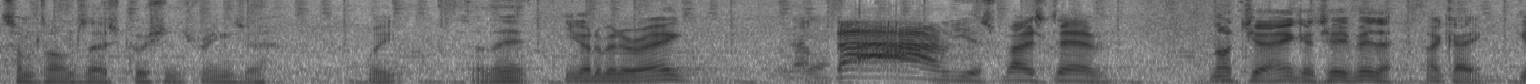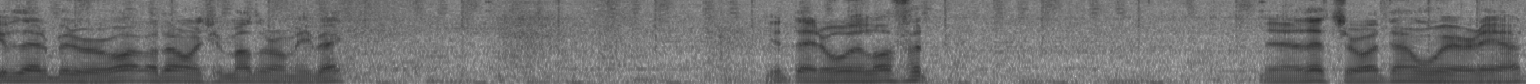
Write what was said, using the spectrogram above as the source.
sometimes those cushion springs are weak. So there. You got a bit of rag? Ah, you're supposed to have. Not your handkerchief either. Okay, give that a bit of a wipe. I don't want your mother on me back. Get that oil off it. Now that's all right, don't wear it out.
